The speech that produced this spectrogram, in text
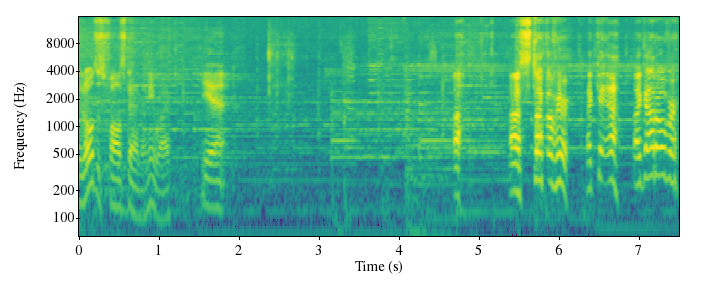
It all just falls down anyway. Yeah. Ah, stuck over here. I can't. ah, I got over.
